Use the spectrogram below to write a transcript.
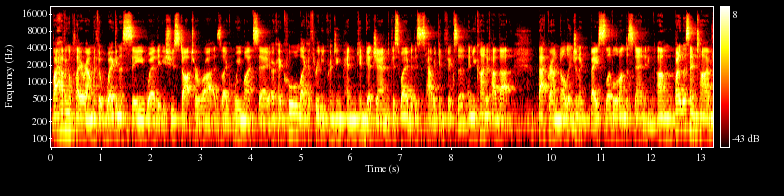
by having a play around with it, we're going to see where the issues start to arise. Like we might say, okay, cool, like a 3D printing pen can get jammed this way, but this is how we can fix it. And you kind of have that background knowledge and a base level of understanding. Um, but at the same time,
